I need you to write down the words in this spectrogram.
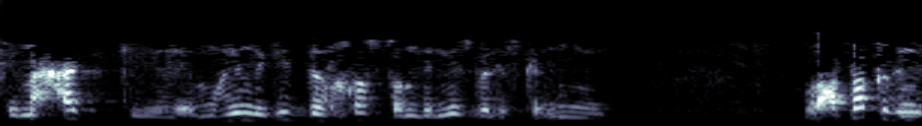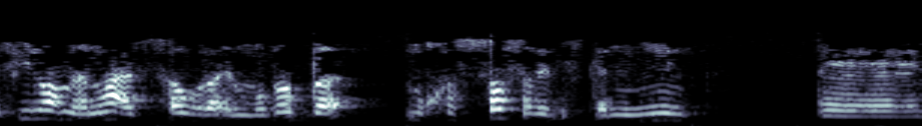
في محك مهم جدا خاصة بالنسبة للإسلاميين. وأعتقد أن في نوع من أنواع الثورة المضادة مخصصة للإسلاميين آه،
